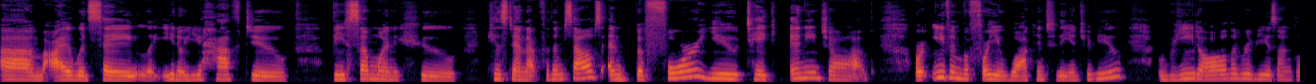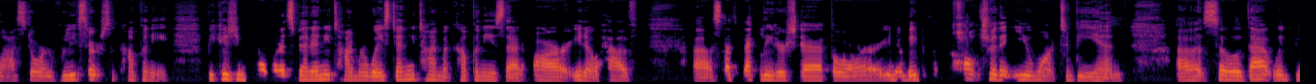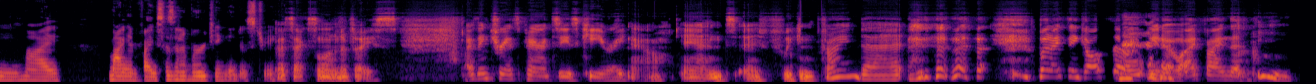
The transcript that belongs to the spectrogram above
um, I would say, like, you know, you have to be someone who can stand up for themselves. And before you take any job, or even before you walk into the interview, read all the reviews on Glassdoor, research the company, because you don't want to spend any time or waste any time at companies that are, you know, have uh, suspect leadership or, you know, maybe the culture that you want to be in. Uh, so that would be my my advice as an emerging industry. That's excellent advice. I think transparency is key right now, and if we can find that, but I think also, you know, I find that.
